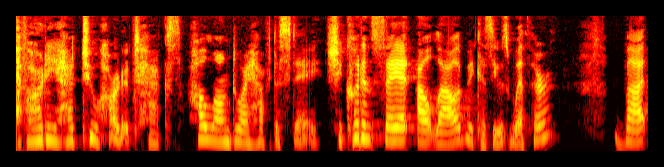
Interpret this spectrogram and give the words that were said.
I've already had two heart attacks. How long do I have to stay? She couldn't say it out loud because he was with her, but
